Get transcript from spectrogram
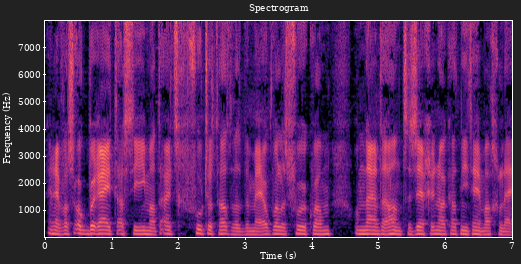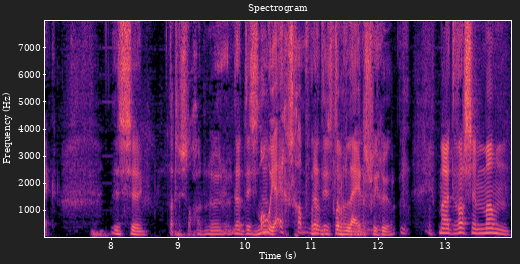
En hij was ook bereid, als hij iemand uitgevoeterd had, wat bij mij ook wel eens voorkwam, om naar de hand te zeggen: Nou, ik had niet helemaal gelijk. Dus. eh, dat is toch een eh, dat is, mooie dat- eigenschap voor dat een- is voor toch een leidersfiguur. Maar het was een man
